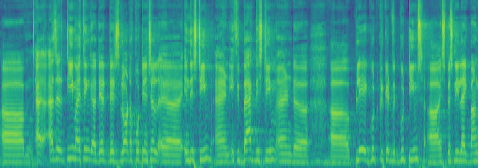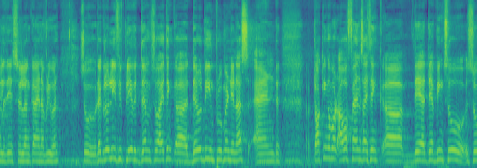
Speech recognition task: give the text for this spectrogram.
um, as a team, I think uh, there there's a lot of potential uh, in this team. And if we back this team and play good cricket with good teams, especially like Bangladesh, Sri Lanka, and everyone. So regularly, if we play with them, so I think uh, there will be improvement in us. And uh, talking about our fans, I think uh, they are they are being so so.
